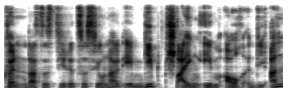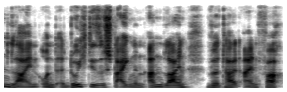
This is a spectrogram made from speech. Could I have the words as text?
könnten, dass es die Rezession halt eben Gibt, steigen eben auch die Anleihen und äh, durch diese steigenden Anleihen wird halt einfach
